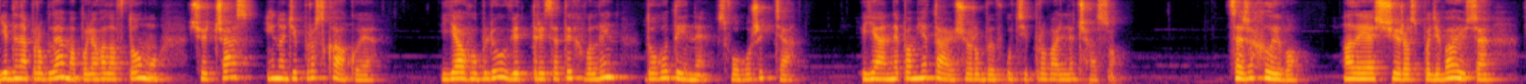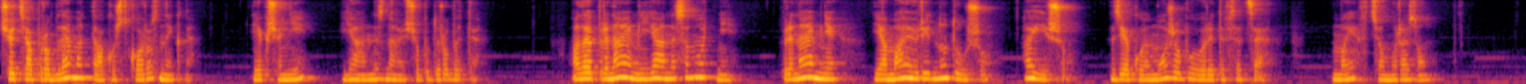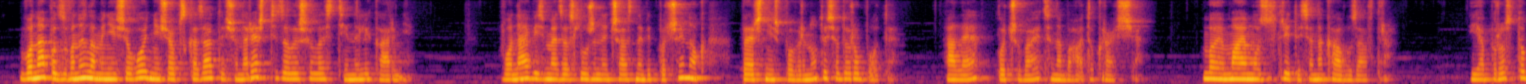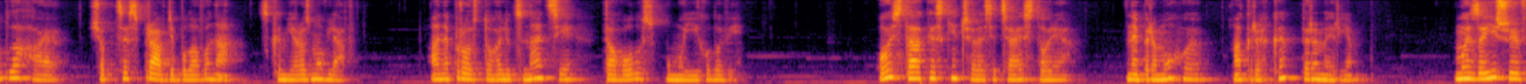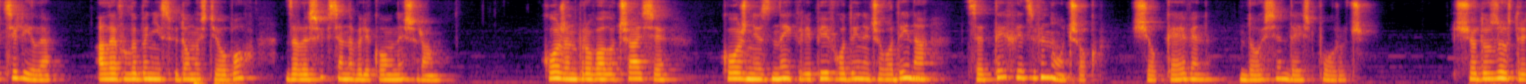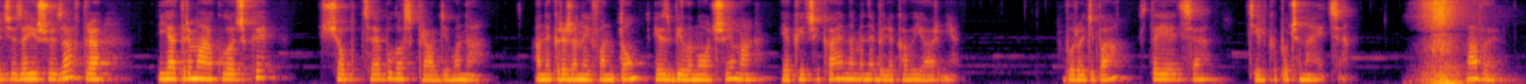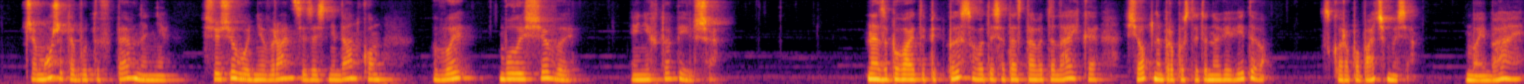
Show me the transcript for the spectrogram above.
Єдина проблема полягала в тому, що час іноді проскакує. Я гублю від 30 хвилин до години свого життя. Я не пам'ятаю, що робив у ці провалля часу. Це жахливо, але я щиро сподіваюся, що ця проблема також скоро зникне. Якщо ні, я не знаю, що буду робити. Але принаймні я не самотній, принаймні я маю рідну душу, Аїшу, з якою можу обговорити все це. Ми в цьому разом. Вона подзвонила мені сьогодні, щоб сказати, що нарешті залишила стіни лікарні. Вона візьме заслужений час на відпочинок, перш ніж повернутися до роботи, але почувається набагато краще. Ми маємо зустрітися на каву завтра. Я просто благаю, щоб це справді була вона, з ким я розмовляв, а не просто галюцинації та голос у моїй голові. Ось так і скінчилася ця історія не перемогою, а крихким перемир'ям. Ми за Ішою вціліли, але в глибині свідомості обох залишився невиліковний шрам. Кожен провал у часі, кожні зниклі півгодини чи година це тихий дзвіночок, що Кевін досі десь поруч. Щодо зустрічі за Ішою завтра, я тримаю кулачки, щоб це була справді вона, а не крижаний фантом із білими очима, який чекає на мене біля кав'ярні. Боротьба, здається, тільки починається. А ви чи можете бути впевнені, що сьогодні вранці за сніданком ви були ще ви і ніхто більше? Не забувайте підписуватися та ставити лайки, щоб не пропустити нові відео. Скоро побачимося. Бай-бай!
